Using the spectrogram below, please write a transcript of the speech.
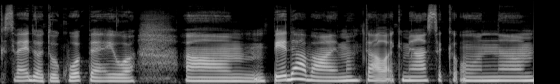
kas veido to kopējo um, piedāvājumu, tā laikam jāsaka. Un, um,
